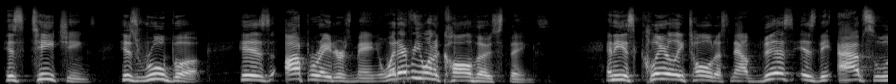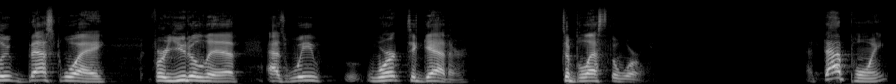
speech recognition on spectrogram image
his teachings, his rule book, his operator's manual, whatever you want to call those things. And he has clearly told us now, this is the absolute best way for you to live as we work together to bless the world. At that point,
